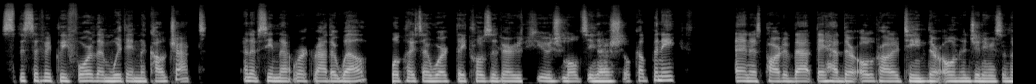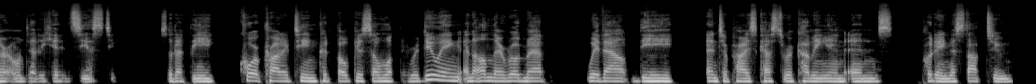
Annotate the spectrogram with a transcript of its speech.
specifically for them within the contract. And I've seen that work rather well. One place I worked, they closed a very huge multinational company and as part of that, they had their own product team, their own engineers and their own dedicated CST so that the core product team could focus on what they were doing and on their roadmap without the enterprise customer coming in and putting a stop to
